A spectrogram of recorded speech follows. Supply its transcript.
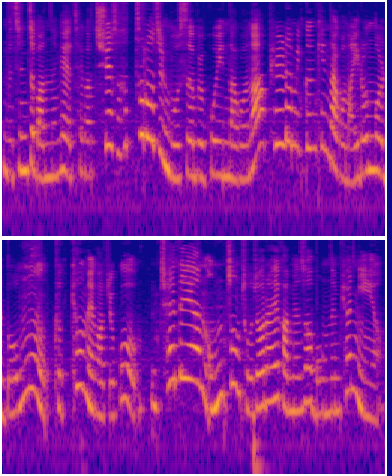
근데 진짜 맞는 게 제가 취해서 흐트러진 모습을 보인다거나 필름이 끊긴다거나 이런 걸 너무 극혐해가지고 최대한 엄청 조절해 가면서 먹는 편이에요.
